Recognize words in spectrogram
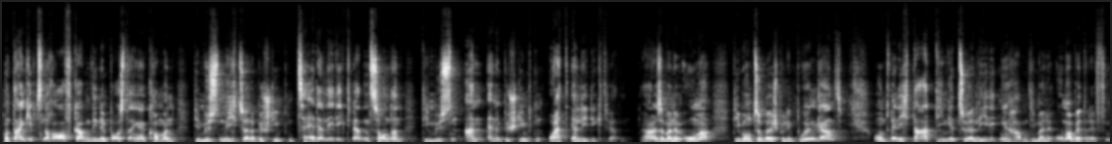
Und dann gibt es noch Aufgaben, die in den Posteingang kommen, die müssen nicht zu einer bestimmten Zeit erledigt werden, sondern die müssen an einem bestimmten Ort erledigt werden. Ja, also meine Oma, die wohnt zum Beispiel im Burgenland und wenn ich da Dinge zu erledigen habe, die meine Oma betreffen,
